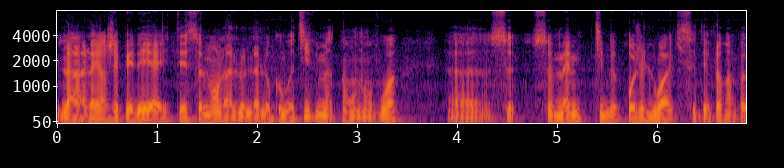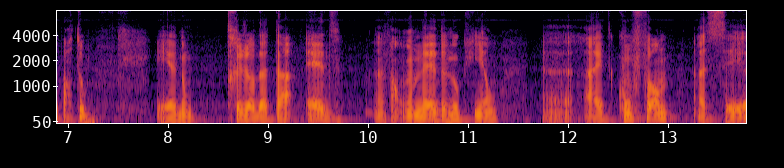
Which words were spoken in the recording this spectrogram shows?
La, RGPD a été seulement la, locomotive. Maintenant, on en voit euh, ce, même type de projet de loi qui se développe un peu partout. Et euh, donc, Treasure Data aide, enfin, on aide nos clients euh, à être conformes à ces,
